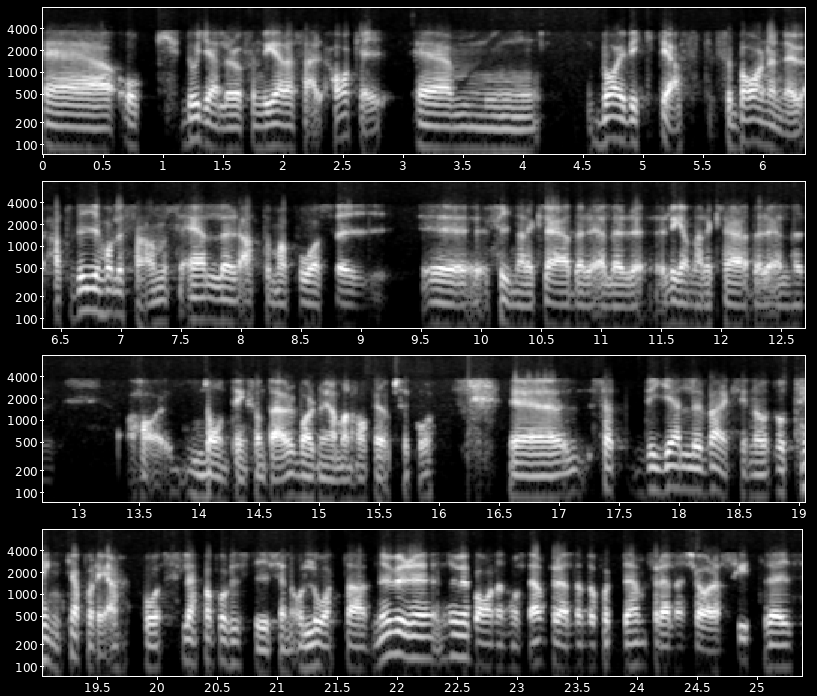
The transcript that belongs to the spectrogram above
Eh, och då gäller det att fundera så här, ja, okej, ehm, vad är viktigast för barnen nu? Att vi håller sams eller att de har på sig eh, finare kläder eller renare kläder eller ha, någonting sånt där, vad det nu är man hakar upp sig på. Eh, så det gäller verkligen att, att tänka på det och släppa på prestigen och låta, nu är, det, nu är barnen hos den föräldern, då får den föräldern köra sitt race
